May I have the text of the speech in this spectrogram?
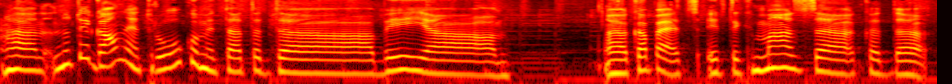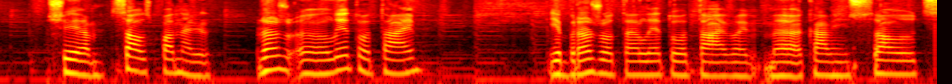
Uh, nu, tie galvenie trūkumi tā tad uh, bija, uh, kāpēc ir tik maz, uh, kad uh, šie saules paneļu raž, uh, lietotāji jeb ražotāji, lietotāji, vai kā viņus sauc.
